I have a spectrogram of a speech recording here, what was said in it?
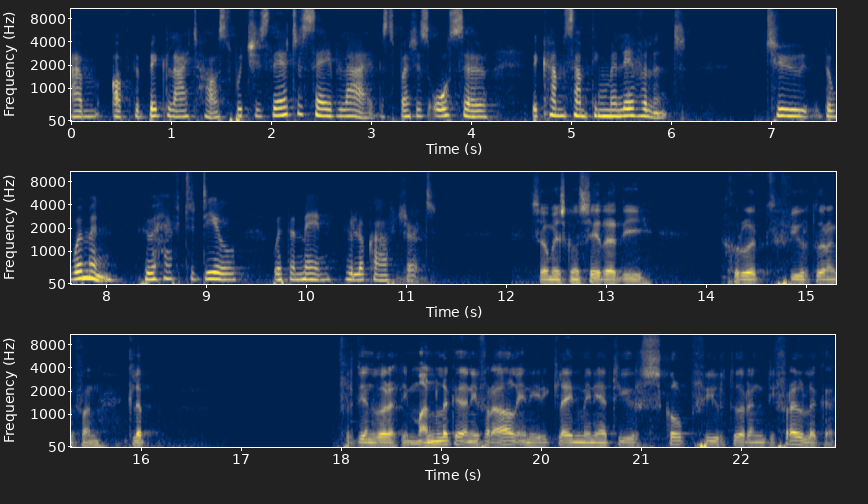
um, of the big lighthouse, which is there to save lives, but has also become something malevolent to the women who have to deal with the men who look after it. So mens kon sê dat die groot vuurtoring van klip verteenwoordig die manlike in die verhaal en hierdie klein miniatuur skulp vuurtoring die vroulike.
